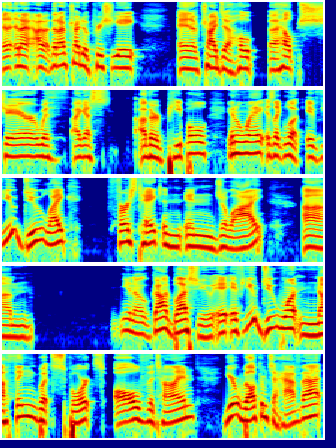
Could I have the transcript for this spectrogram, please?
and, and I, I that I've tried to appreciate and I've tried to hope uh, help share with, I guess, other people in a way is like, look, if you do like first take in in July, um, you know, God bless you. If you do want nothing but sports all the time, you're welcome to have that.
